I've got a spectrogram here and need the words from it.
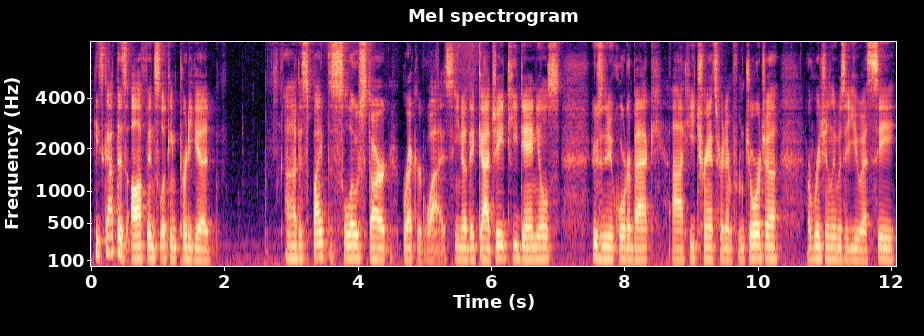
he's got this offense looking pretty good, uh, despite the slow start record-wise. You know they've got J.T. Daniels, who's the new quarterback. Uh, he transferred him from Georgia. Originally was at USC.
